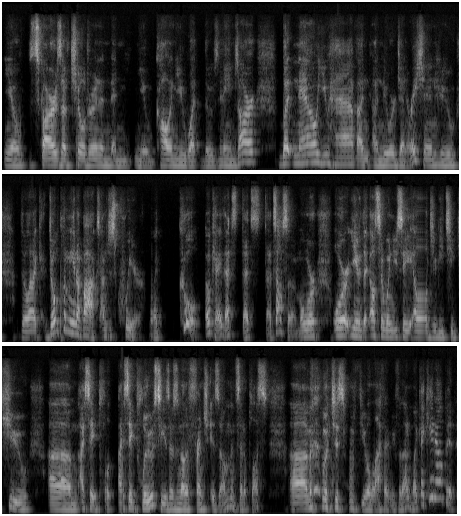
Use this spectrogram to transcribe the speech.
you know scars of children and, and you know calling you what those names are. But now you have a, a newer generation who they're like, don't put me in a box. I'm just queer. Like cool. Okay. That's that's that's awesome. Or or you know also when you say lgbtq um, i say pl- i say plus see there's another french ism instead of plus um, which is when people laugh at me for that. I'm like i can't help it.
